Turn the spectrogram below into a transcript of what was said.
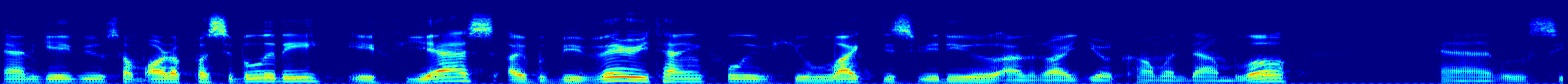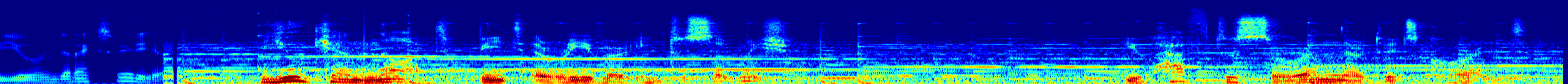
and gave you some art of possibility. If yes, I would be very thankful if you like this video and write your comment down below. And we'll see you in the next video. You cannot beat a river into submission. You have to surrender to its current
